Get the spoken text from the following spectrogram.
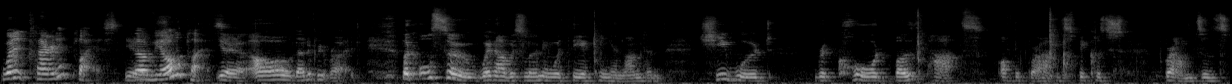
weren't clarinet players; they were viola players. Yeah. Yeah. Oh, that'd be right. But also, when I was learning with Thea King in London, she would record both parts of the Brahms because Brahms's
